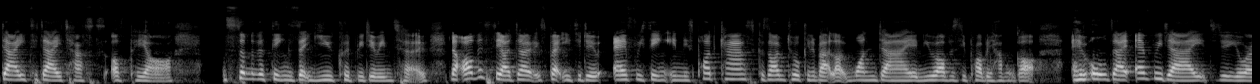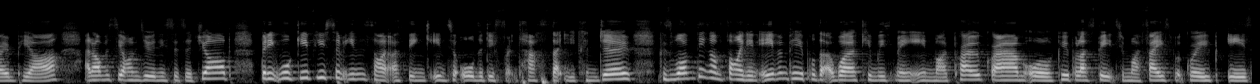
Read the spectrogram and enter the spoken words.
day to day tasks of PR some of the things that you could be doing too. Now, obviously, I don't expect you to do everything in this podcast because I'm talking about like one day, and you obviously probably haven't got all day, every day to do your own PR. And obviously, I'm doing this as a job, but it will give you some insight, I think, into all the different tasks that you can do. Because one thing I'm finding, even people that are working with me in my program or people I speak to in my Facebook group, is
